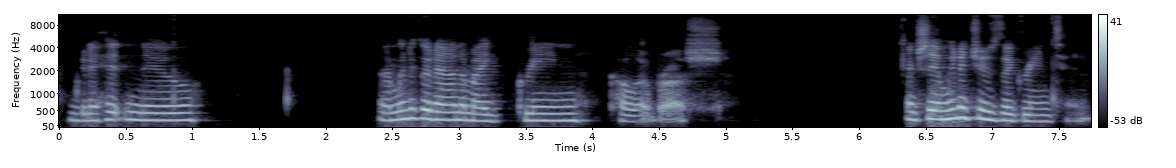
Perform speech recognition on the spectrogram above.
I'm going to hit new, I'm going to go down to my green color brush. Actually, I'm going to choose the green tint.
